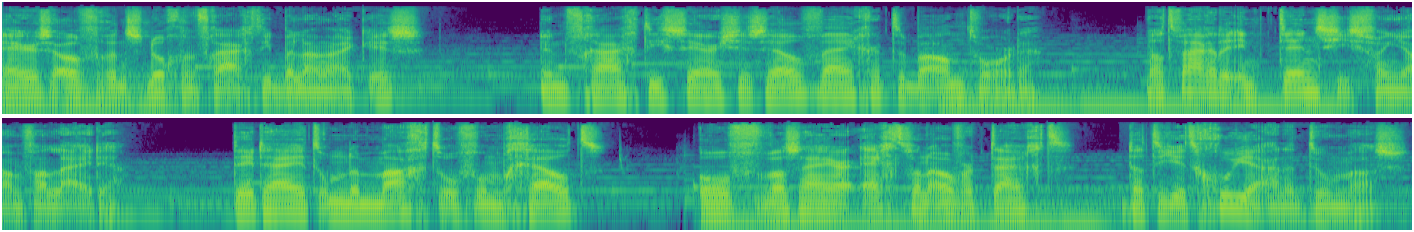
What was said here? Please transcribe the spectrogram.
Er is overigens nog een vraag die belangrijk is. Een vraag die Serge zelf weigert te beantwoorden. Wat waren de intenties van Jan van Leiden? Deed hij het om de macht of om geld? Of was hij er echt van overtuigd dat hij het goede aan het doen was?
